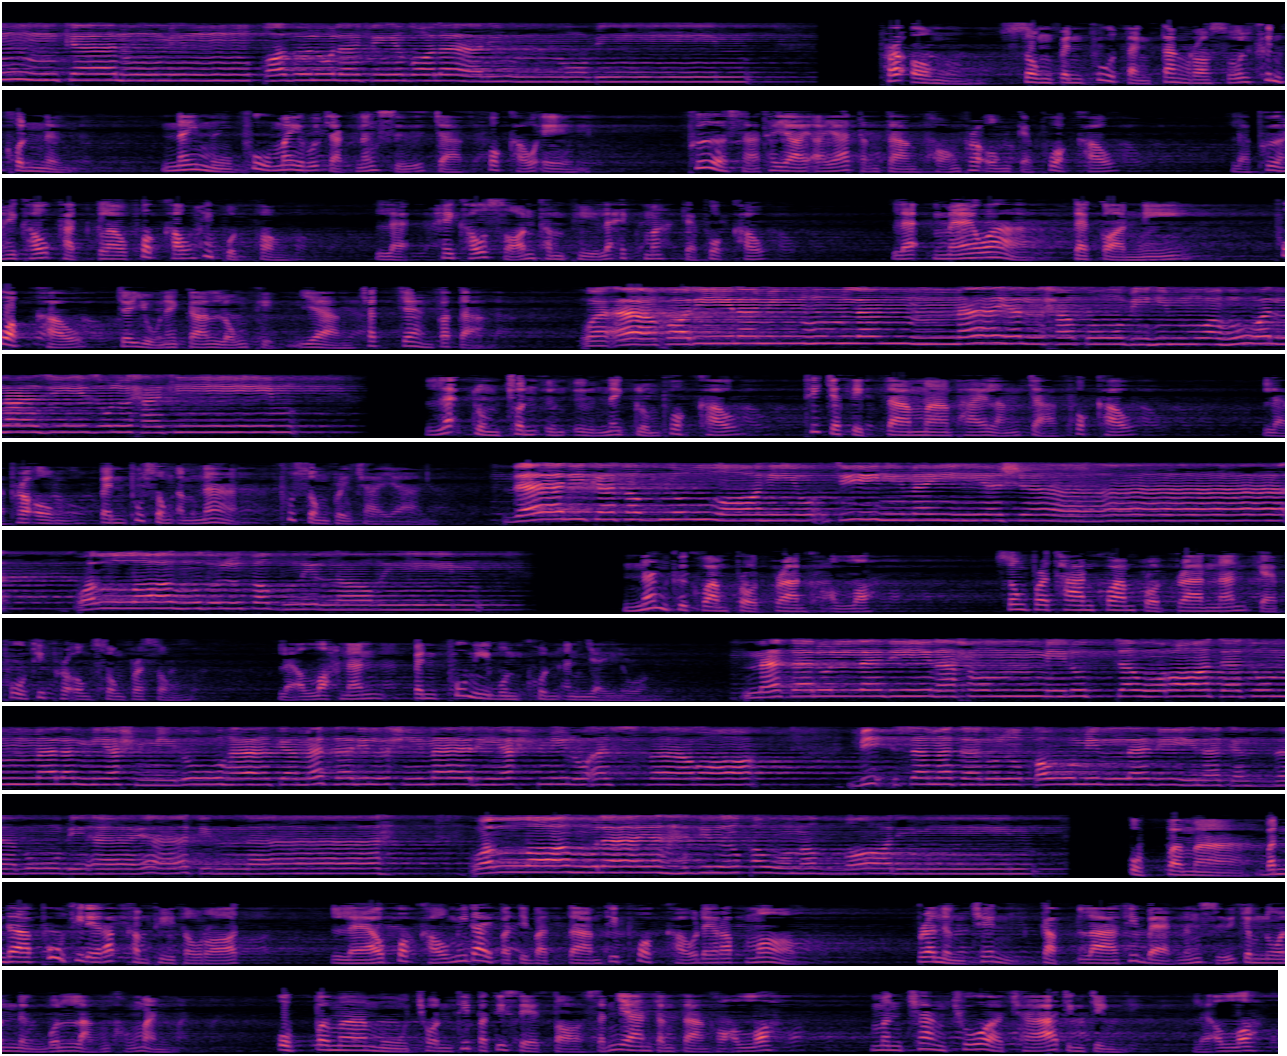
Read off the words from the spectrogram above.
كانوا من قبل لفي ضلال مبين พ ระองค์ทรงเป็นผู้แต่งตั้งรอซูลขึ้นคนหนึ่ง ในหมู่ผู้ไม่รู้จักหนังสือจากพวกเขาเอง เพื่อสาธยายอายะต่างๆ ของพระองค์แก่พวกเขา และเพื่อให้เขาขัดเกลาพวกเขาให้ผุดผ่อง และให้เขาสอนคำพีและฮิกมะแก่พวกเขา และแม้ว่า แต่ก่อนนี้ พวกเขาจะอยู่ในการหลงผิดอย่างชัดแจ้งก็ตาม وآخرين منهم لما يلحقوا بهم وهو العزيز الحكيم และกลุ่มชนอื่นๆ ในกลุ่มพวกเขา ที่จะติดตามมาภายหลังจากพวกเขา และพระองค์เป็นผู้ทรงอำนาจ ผู้ทรงปริชาญาณ ذلك فضل الله يؤتيه من يشاء والله ذو الفضل العظيم นั่นคือความโปรดปรานของอัลลอฮ์ทรงประทานความโปรดปรานนั้นแก่ผู้ที่พระองค์ทรงประสงค์ และอัลลอฮ์นั้นเป็นผู้มีบุญคุณอันใหญ่หลวง مثل الذين حملوا التوراة ثم لم يحملوها كمثل الحمار يحمل أسفارا بئس مثل القوم الذين كذبوا بآيات الله والله لا يهدي القوم الظالمين อุปมาบรรดาผู้ที่ได้รับคำพีร์เตารอดแล้วพวกเขาไม่ได้ปฏิบัติตามที่พวกเขาได้รับมอบ ประหนึ่งเช่น กับลาที่แบกหนังสือจำนวนหนึ่งบนหลังของมัน อุปมาหมู่ชนที่ปฏิเสธต่อสัญญาณต่างๆ ของอัลลอฮ์มันช่างชั่วช้าจริงๆ และอัลลอฮ์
